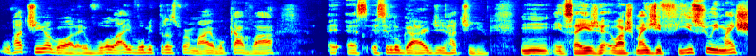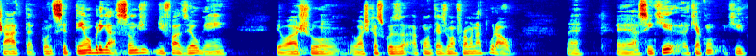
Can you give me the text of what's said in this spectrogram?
o ratinho agora. Eu vou lá e vou me transformar, eu vou cavar esse esse lugar de ratinho. Hum, isso aí já, eu acho mais difícil e mais chata, quando você tem a obrigação de, de fazer alguém. Eu acho, eu acho que as coisas acontecem de uma forma natural, né? É assim que, que, que,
